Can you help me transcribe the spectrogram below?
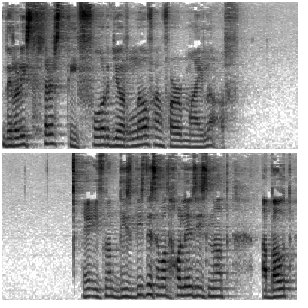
the Lord is thirsty for your love and for my love. Eh, it's not this business about holiness is not about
